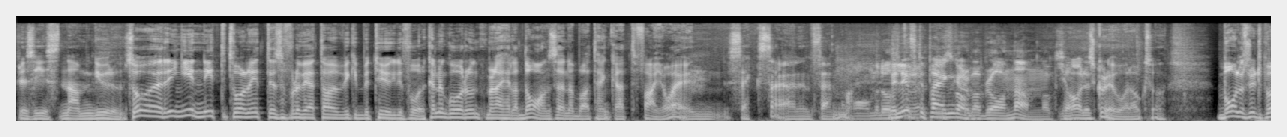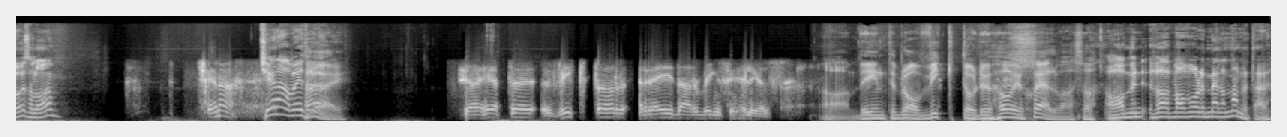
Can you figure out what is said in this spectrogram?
precis. Namngurun. Så ring in 90-290 så får du veta vilket betyg du får. kan du gå runt med det här hela dagen sen och bara tänka att fan, jag är en sexa, jag är en femma. Ja, men då Vi lyfter på då en ska det gång. vara bra namn också. Ja, det ska det vara också. Bollens Ritchie Puss, hallå? Tjena! Tjena, vad heter du? Hej. Jag heter Viktor Reidar Bingselius. Ja, det är inte bra. Viktor, du hör ju själv alltså. Ja, men vad, vad var det mellannamnet där?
